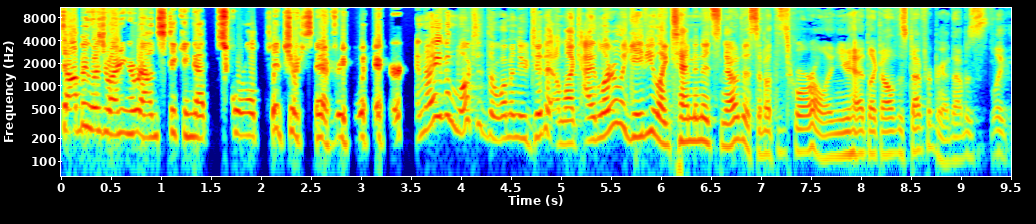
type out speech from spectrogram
Dobby was running around sticking up squirrel pictures everywhere. And I even looked at the woman who did it. I'm like, I literally gave you like 10 minutes notice about the squirrel and you had like all the stuff prepared. That was like,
